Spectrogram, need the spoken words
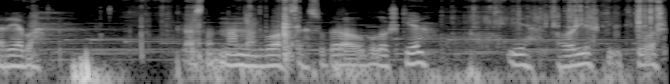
риба. Зараз нам на двох це суперово булочки і горішки, і такі ось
